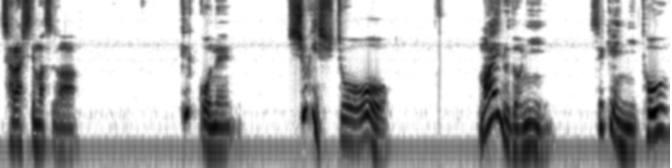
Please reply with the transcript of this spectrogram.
晒してますが、結構ね、主義主張をマイルドに世間に問う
